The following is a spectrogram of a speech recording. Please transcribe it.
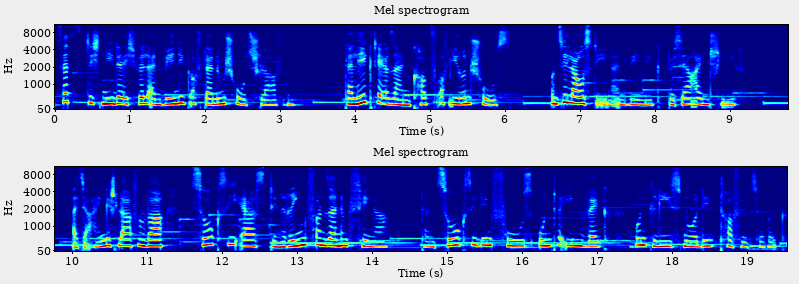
setz dich nieder, ich will ein wenig auf deinem Schoß schlafen. Da legte er seinen Kopf auf ihren Schoß, und sie lauste ihn ein wenig, bis er einschlief. Als er eingeschlafen war, zog sie erst den Ring von seinem Finger dann zog sie den Fuß unter ihm weg und ließ nur den Toffel zurück.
